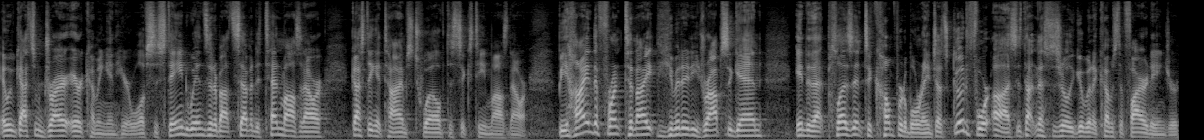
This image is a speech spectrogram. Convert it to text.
and we've got some drier air coming in here. We'll have sustained winds at about 7 to 10 miles an hour, gusting at times 12 to 16 miles an hour. Behind the front tonight, the humidity drops again into that pleasant to comfortable range. That's good for us. It's not necessarily good when it comes to fire danger.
